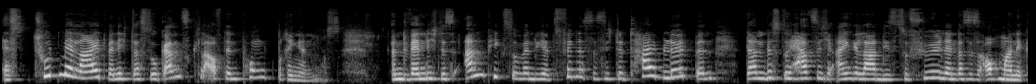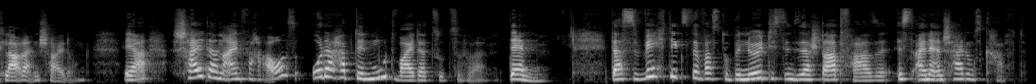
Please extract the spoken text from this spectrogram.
Es tut mir leid, wenn ich das so ganz klar auf den Punkt bringen muss. Und wenn dich das anpiekst und wenn du jetzt findest, dass ich total blöd bin, dann bist du herzlich eingeladen, dies zu fühlen, denn das ist auch mal eine klare Entscheidung. Ja, schalt dann einfach aus oder hab den Mut weiter zuzuhören. Denn das Wichtigste, was du benötigst in dieser Startphase, ist eine Entscheidungskraft.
